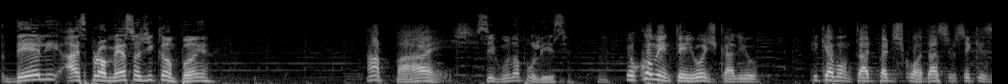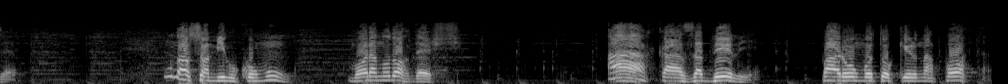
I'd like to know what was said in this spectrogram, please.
dele as promessas de campanha. Rapaz. Segundo a polícia. Eu comentei hoje, Calil. Fique à vontade para discordar se você quiser. O nosso amigo comum mora no Nordeste. A casa dele parou um motoqueiro na porta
